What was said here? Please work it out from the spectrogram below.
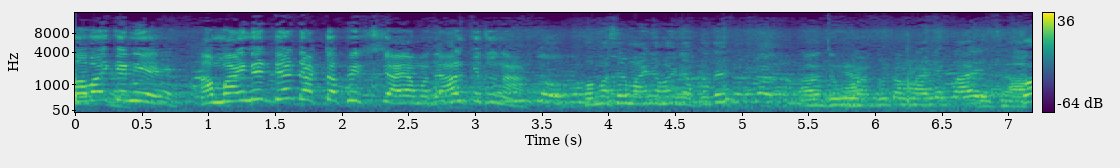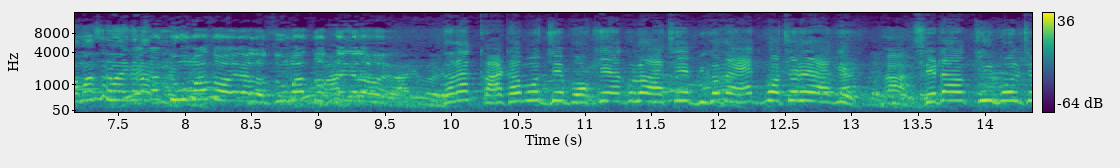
সবাইকে নিয়ে। আর মাইনের ডেট একটা ফিক্স চাই আমাদের আর কিছু না। কমাসের মাইনে হয় না আপনাদের মাইনে এটা দু মাস হয়ে গেল দু মাস ধরতে গেলে হয়। দাদা কাঠামোর যে বকেয়াগুলো আছে বিগত এক বছরের আগে হ্যাঁ। সেটা কি বলছে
